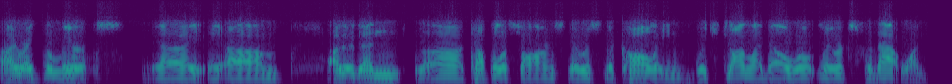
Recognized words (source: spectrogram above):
I write the lyrics. Uh, um, other than uh, a couple of songs, there was "The Calling," which John Lydell wrote lyrics for that one,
